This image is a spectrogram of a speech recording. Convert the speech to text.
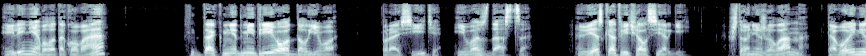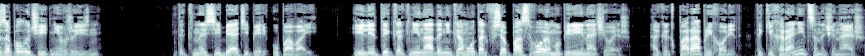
Или не было такого, а? Так мне Дмитрий отдал его. «Просите, и воздастся», — веско отвечал Сергий. «Что нежеланно, того и не заполучить ни в жизнь». «Так на себя теперь уповай. Или ты, как не надо никому, так все по-своему переиначиваешь, а как пора приходит, так и хорониться начинаешь».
